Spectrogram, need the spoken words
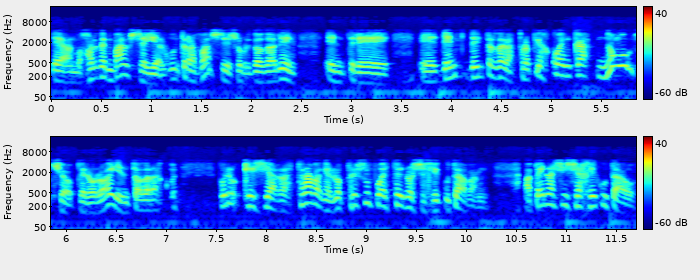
de, a lo mejor de embalse y algún trasvase, sobre todo también entre, eh, dentro de las propias cuencas, no mucho, pero lo hay en todas las cuencas bueno, que se arrastraban en los presupuestos y no se ejecutaban. Apenas si se ha ejecutado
